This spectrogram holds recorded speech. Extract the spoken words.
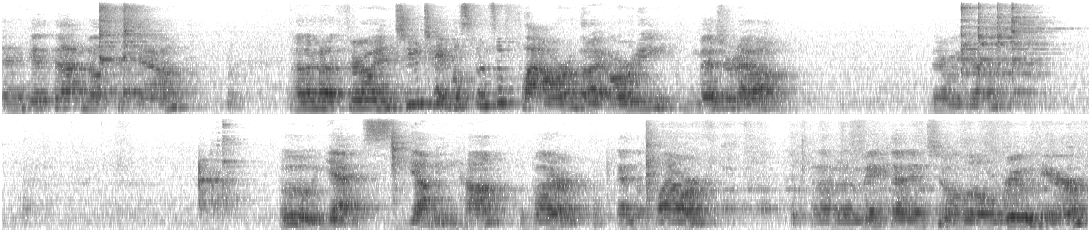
and get that melted down. And then I'm going to throw in two tablespoons of flour that I already measured out. There we go. Ooh, yes, yummy, huh? The butter and the flour. And I'm going to make that into a little roux here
